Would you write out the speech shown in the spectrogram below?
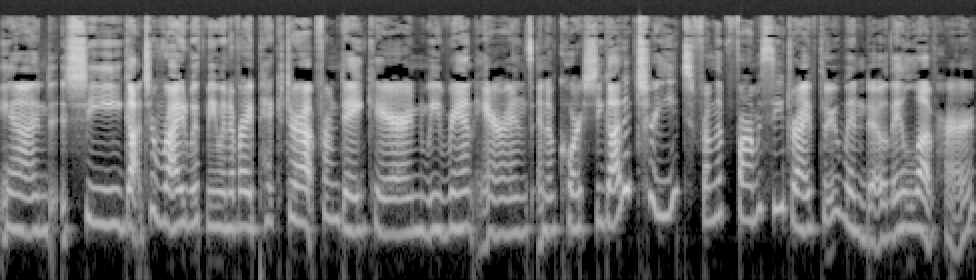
and she got to ride with me whenever I picked her up from daycare and we ran errands and of course she got a treat from the pharmacy drive-through window. They love her.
